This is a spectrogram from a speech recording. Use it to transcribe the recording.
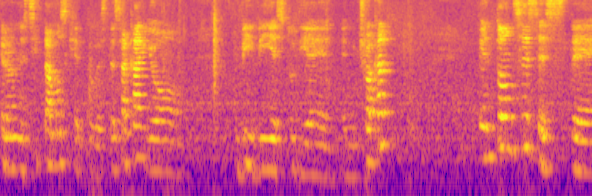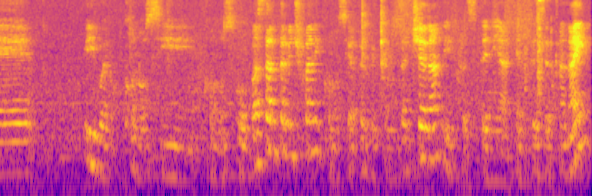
Pero necesitamos que tú estés acá, yo viví, estudié en, Michoacán. Entonces, este, y bueno, conocí, conozco bastante a Michoacán y conocí a perfectamente a Cherán y pues tenía gente cercana ahí.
